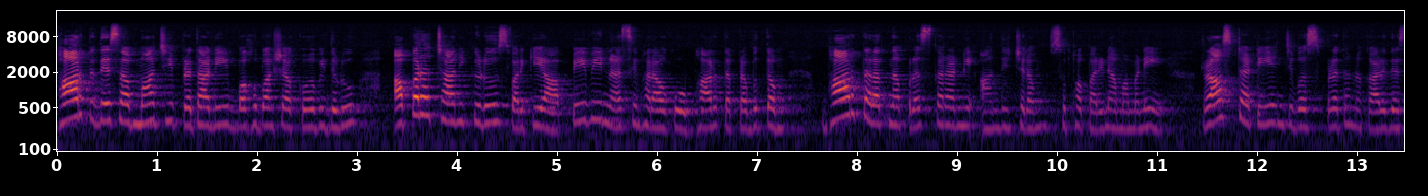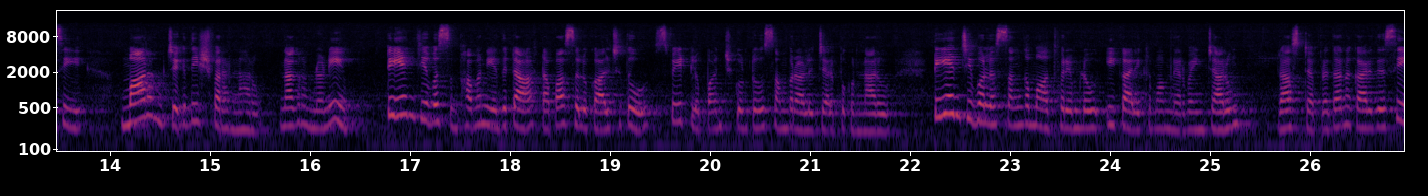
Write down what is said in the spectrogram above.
భారతదేశ మాజీ ప్రధాని బహుభాషా కోవిదుడు అపర చాణిక్యుడు స్వర్గీయ పివి నరసింహారావుకు భారత ప్రభుత్వం భారతరత్న పురస్కారాన్ని అందించడం శుభ పరిణామమని రాష్ట్ర టీఎన్జిఓస్ ప్రధాన కార్యదర్శి మారం జగదీశ్వర్ అన్నారు. నగరంలోని టీఎన్జిఓస్ భవన్ ఎదుట టపాసులు కాల్చుతూ స్వీట్లు పంచుకుంటూ సంబరాలు జరుపుకున్నారు. టీఎన్జిఓల సంఘం ఆధ్వర్యంలో ఈ కార్యక్రమం నిర్వహించారు. రాష్ట్ర ప్రధాన కార్యదర్శి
